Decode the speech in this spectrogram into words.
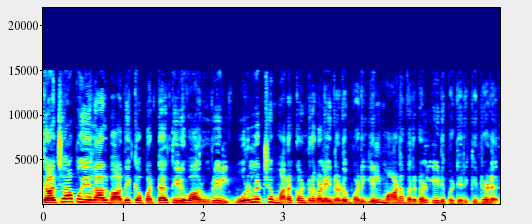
கஜா புயலால் பாதிக்கப்பட்ட திருவாரூரில் ஒரு லட்சம் மரக்கன்றுகளை நடும் பணியில் மாணவர்கள் ஈடுபட்டிருக்கின்றனர்.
